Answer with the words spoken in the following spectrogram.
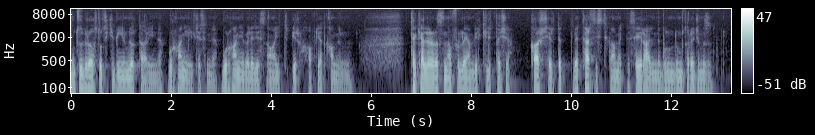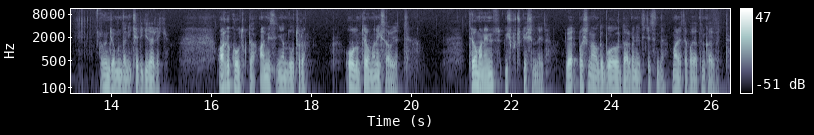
31 Ağustos 2024 tarihinde Burhaniye ilçesinde Burhaniye Belediyesi'ne ait bir hafriyat kamyonunun tekerler arasından fırlayan bir kilit taşı karşı şeritte ve ters istikamette seyir halinde bulunduğumuz aracımızın ön camından içeri girerek arka koltukta annesinin yanında oturan oğlum Teoman'a isabet etti. Teoman henüz 3,5 yaşındaydı ve başına aldığı bu ağır darbe neticesinde maalesef hayatını kaybetti.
